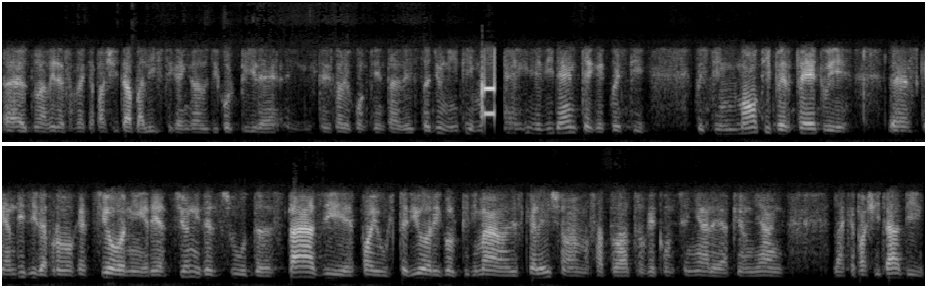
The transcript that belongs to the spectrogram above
eh, una vera e propria capacità balistica in grado di colpire il territorio continentale degli Stati Uniti, ma è evidente che questi, questi moti perpetui eh, scanditi da provocazioni, reazioni del Sud, stasi e poi ulteriori colpi di mano ed escalation hanno fatto altro che consegnare a Pyongyang la capacità di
